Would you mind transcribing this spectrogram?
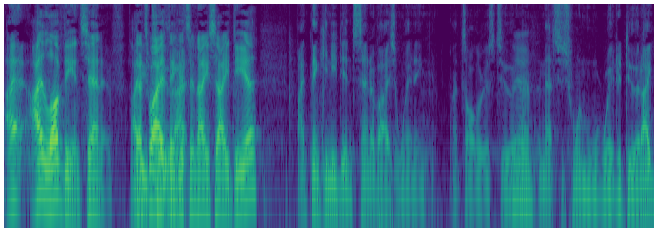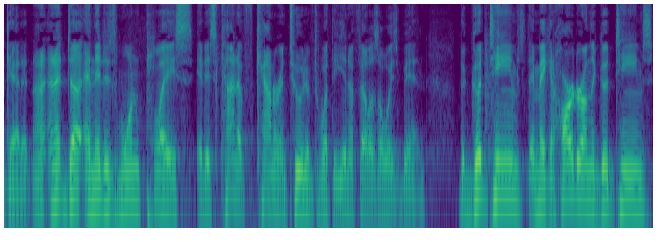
I, I love the incentive. That's do why I think I- it's a nice idea. I think you need to incentivize winning. That's all there is to it, Yeah. and that's just one more way to do it. I get it, and, I, and it does, and it is one place. It is kind of counterintuitive to what the NFL has always been. The good teams they make it harder on the good teams,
